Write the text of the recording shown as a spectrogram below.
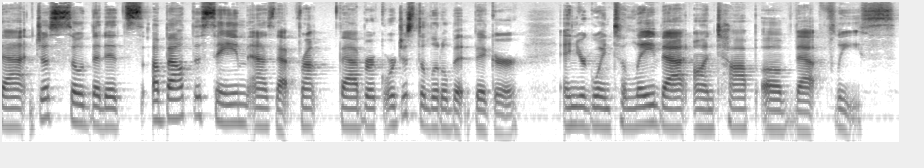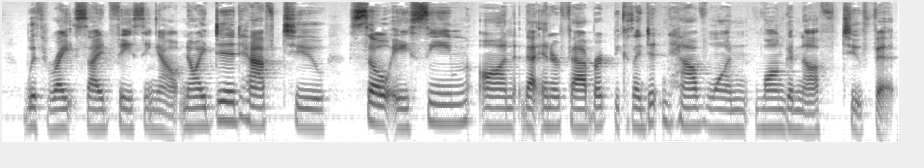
that just so that it's about the same as that front fabric or just a little bit bigger. And you're going to lay that on top of that fleece with right side facing out. Now I did have to sew a seam on that inner fabric because I didn't have one long enough to fit.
